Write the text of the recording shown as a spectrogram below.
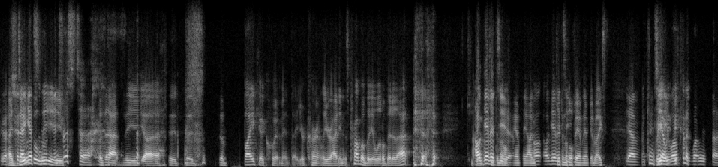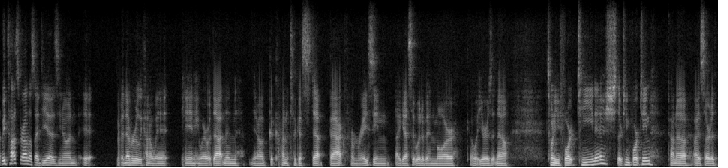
do I get believe interest to... that the, uh, the the the bike equipment that you're currently riding is probably a little bit of that. keeping, I'll give it to you. On, I'll, I'll give keeping it the whole family on good bikes. Yeah, continue. yeah, we, we, kind of, we tossed around those ideas, you know, and it, it never really kind of went anywhere with that. And then, you know, kind of took a step back from racing. I guess it would have been more, what year is it now? 2014 ish, 13, 14. Kind of, I started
